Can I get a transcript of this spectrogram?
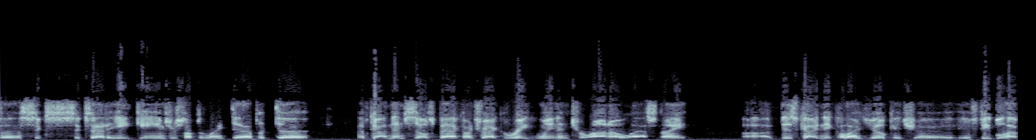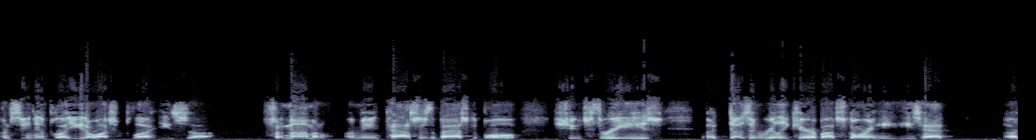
uh, six six out of eight games or something like that. But uh, have gotten themselves back on track. Great win in Toronto last night. Uh, this guy Nikolai Jokic, uh, if people haven't seen him play, you got to watch him play. He's uh, phenomenal. I mean, passes the basketball, shoots threes, uh, doesn't really care about scoring. He, he's had uh,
